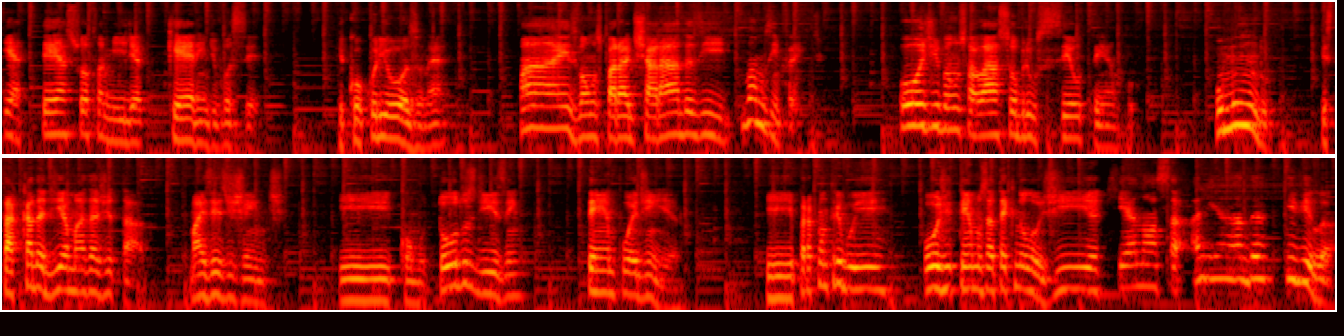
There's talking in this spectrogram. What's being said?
e até a sua família querem de você. Ficou curioso, né? Mas vamos parar de charadas e vamos em frente. Hoje vamos falar sobre o seu tempo. O mundo está cada dia mais agitado, mais exigente e, como todos dizem, tempo é dinheiro. E para contribuir, hoje temos a tecnologia que é a nossa aliada e vilã.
